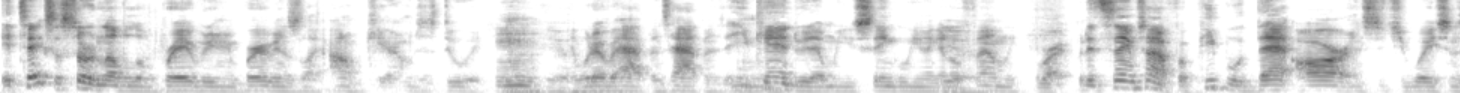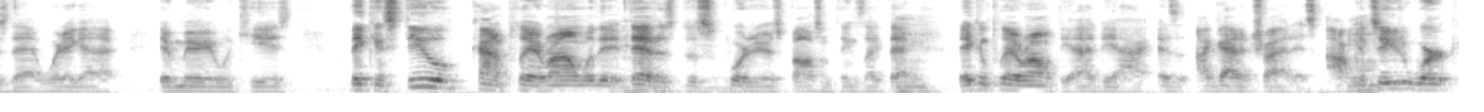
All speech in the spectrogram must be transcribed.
it takes a certain level of bravery, and bravery is like, I don't care, I'm just do it. Mm-hmm. Yeah. And whatever happens, happens. And you mm-hmm. can do that when you're single, you ain't got yeah. no family. Right. But at the same time, for people that are in situations that where they got they're married with kids, they can still kind of play around with it. If that mm-hmm. is the support of their spouse and things like that, mm-hmm. they can play around with the idea. I, as, I got to try this. I'll mm-hmm. continue to work,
